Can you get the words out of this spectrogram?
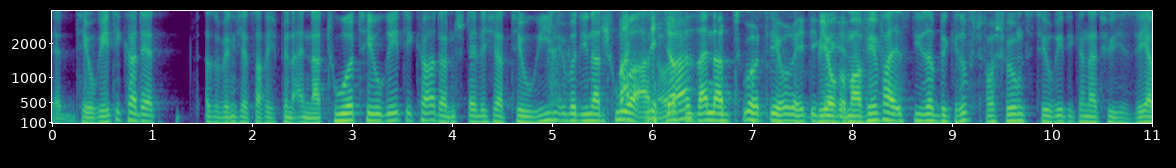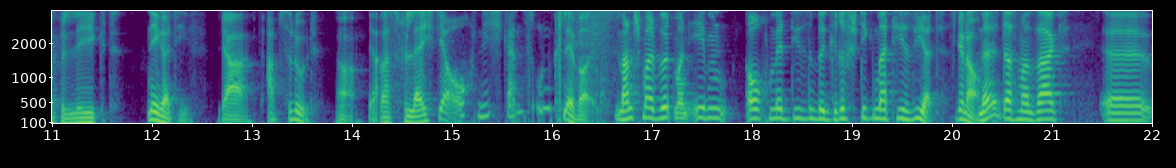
Ja, Theoretiker, der, also wenn ich jetzt sage, ich bin ein Naturtheoretiker, dann stelle ich ja Theorien über die Natur Ich weiß an, nicht, oder? ob es ein Naturtheoretiker Wie auch immer. Auf jeden Fall ist dieser Begriff Verschwörungstheoretiker natürlich sehr belegt. Negativ. Ja, Absolut. ja. Ja. Was vielleicht ja auch nicht ganz unclever ist. Manchmal wird man eben auch mit diesem Begriff stigmatisiert. Genau. Ne? Dass man sagt, äh, ist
